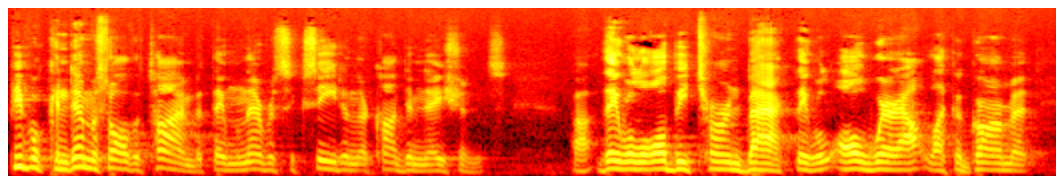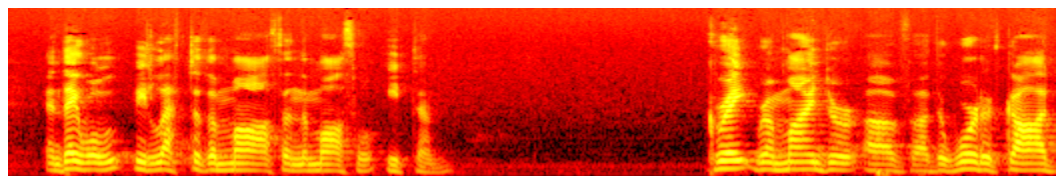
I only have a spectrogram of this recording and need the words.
People condemn us all the time, but they will never succeed in their condemnations. Uh, they will all be turned back. They will all wear out like a garment, and they will be left to the moth, and the moth will eat them. Great reminder of uh, the Word of God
